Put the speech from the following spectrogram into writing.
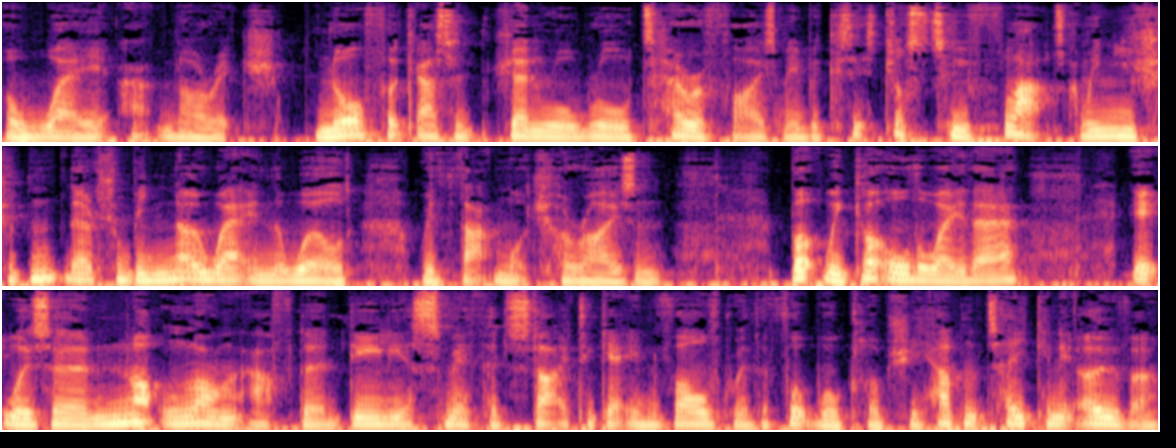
away at Norwich. Norfolk, as a general rule, terrifies me because it's just too flat. I mean, you shouldn't, there should be nowhere in the world with that much horizon. But we got all the way there. It was uh, not long after Delia Smith had started to get involved with the football club. She hadn't taken it over,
